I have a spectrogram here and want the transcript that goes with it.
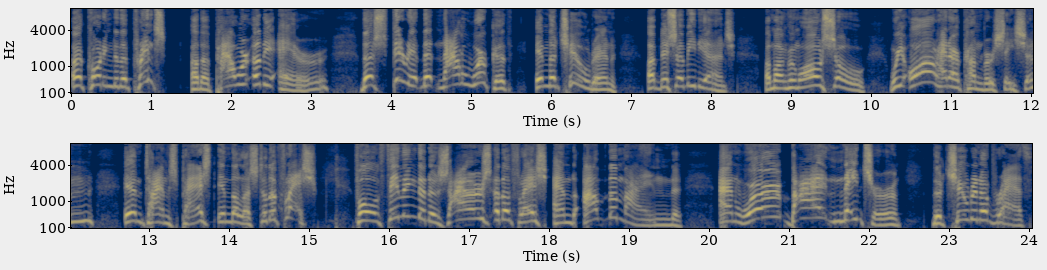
according to the prince of the power of the air, the spirit that now worketh in the children of disobedience among whom also we all had our conversation in times past in the lust of the flesh, fulfilling the desires of the flesh and of the mind, and were by nature the children of wrath,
